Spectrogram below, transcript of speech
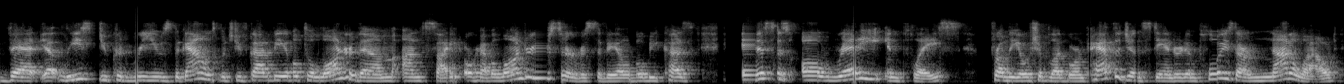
that at least you could reuse the gowns, but you've got to be able to launder them on site or have a laundry service available because this is already in place from the OSHA bloodborne pathogen standard. Employees are not allowed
